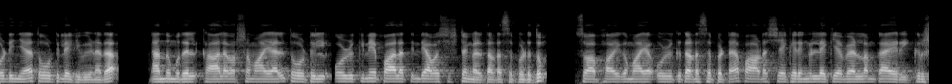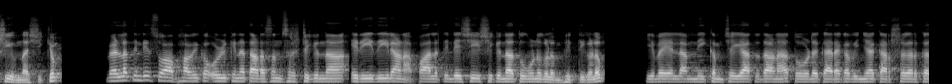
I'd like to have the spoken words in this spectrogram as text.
ഒടിഞ്ഞ് തോട്ടിലേക്ക് വീണത്. അന്നു മുതൽ കാലവർഷമായാൽ തോട്ടിൽ ഒഴുക്കിനെ പാലത്തിന്റെ അവശിഷ്ടങ്ങൾ തടസ്സപ്പെടുത്തും. സ്വാഭാവികമായ ഒഴുക്ക് തടസ്സപ്പെട്ട് പാടശേഖരങ്ങളിലേക്ക് വെള്ളം കയറി കൃഷിയും നശിക്കും. വെള്ളത്തിന്റെ സ്വാഭാവിക ഒഴുക്കിന് തടസ്സം സൃഷ്ടിക്കുന്ന രീതിയിലാണ് പാലത്തിന്റെ ശേഷിക്കുന്ന തൂണുകളും ഭിത്തികളും. ഇവയെല്ലാം നീക്കം ചെയ്യാത്തതാണ് തോട് കരകവിഞ്ഞ് കർഷകർക്ക്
